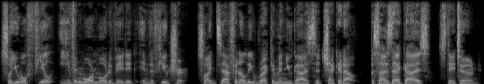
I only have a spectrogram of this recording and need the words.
so you will feel even more motivated in the future. So I definitely recommend you guys to check it out. Besides that, guys, stay tuned.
